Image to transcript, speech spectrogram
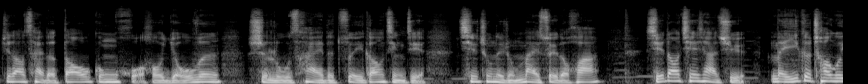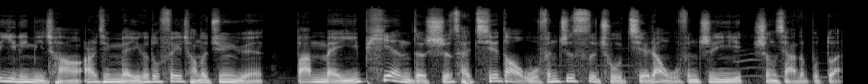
这道菜的刀工、火候、油温是鲁菜的最高境界，切出那种麦穗的花，斜刀切下去，每一个超过一厘米长，而且每一个都非常的均匀。把每一片的食材切到五分之四处，且让五分之一剩下的不断，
